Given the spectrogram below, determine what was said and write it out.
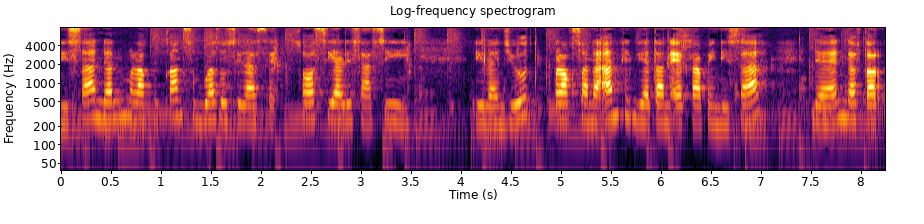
Desa dan melakukan sebuah sosialisasi. Dilanjut, pelaksanaan kegiatan RKP Desa dan daftar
